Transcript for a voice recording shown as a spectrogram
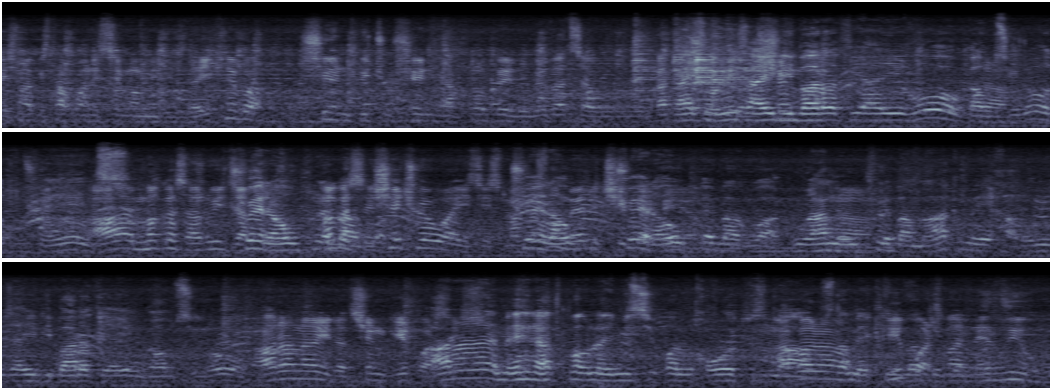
ეშმაკის თაყვანის სიმამიდის და იქნება შენ ბიჭო შენი ახლობელი ვიღაცა აი ეს აიდი ბარათი აიღო, გავწიროთ ჩვენც. აი მაგას არ ვიძახ ჩვენ რა უფლება მაგას გვაქვს? შეჩვევა ის ის ჩვენ მაგას რა და მე ჩვენ რა ჩიპებია უფლება გვაქვს? რამე რა. უფლება მაქვს მე ხარ რომ ის აიდი ბარათი აიღო გავწირო? არანაირად შენ გიყვარს არა, მე რა თქმა უნდა იმის სიყვარული ყოველთვის მაქვს და მაგრამ მე გიყვარს მაგრამ ნერვიული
